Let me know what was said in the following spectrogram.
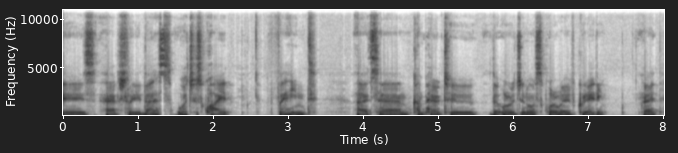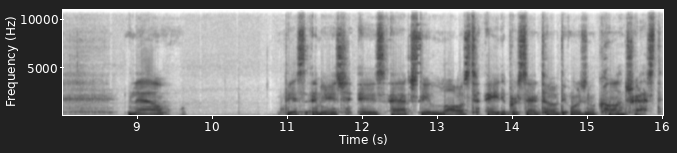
is actually this, which is quite faint as, um, compared to the original square wave grating, right? Now, this image is actually lost 80% of the original contrast.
